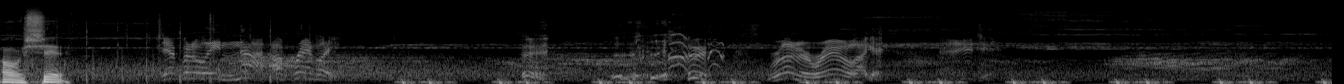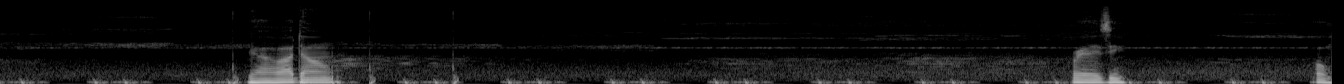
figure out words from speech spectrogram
Oh shit. Yo, I don't. Where is he? Oh.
